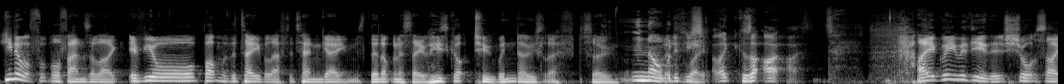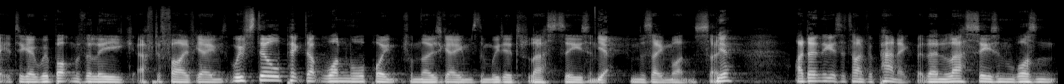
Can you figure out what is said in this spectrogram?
You know what football fans are like. If you're bottom of the table after ten games, they're not going to say he's got two windows left. So no, but if you Wait. s- like, because I, I, I agree with you that it's short sighted to go. We're bottom of the league after five games. We've still picked up one more point from those games than we did last season. Yeah. from the same ones. So yeah, I don't think it's a time for panic. But then last season wasn't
